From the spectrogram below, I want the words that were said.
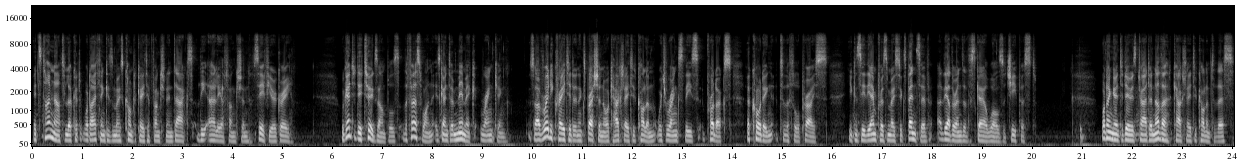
It's time now to look at what I think is the most complicated function in DAX, the earlier function. See if you agree. We're going to do two examples. The first one is going to mimic ranking. So I've already created an expression or calculated column which ranks these products according to the full price. You can see the Emperor is the most expensive, at the other end of the scale Wohl's the cheapest. What I'm going to do is to add another calculated column to this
